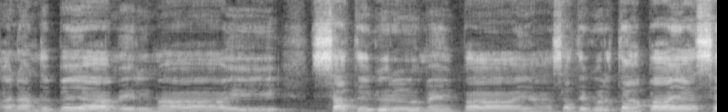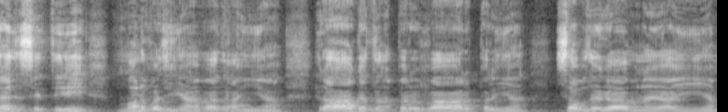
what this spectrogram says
ਆਨੰਦ ਪਿਆ ਮੇਰੀ ਮਾਈ। ਸਤਿਗੁਰੂ ਮੈਂ ਪਾਇਆ, ਸਤਿਗੁਰ ਤਾਂ ਪਾਇਆ, ਸਹਿਜ ਸਿਤੀ ਮਨ ਵਜੀਆਂ ਵਧਾਈਆਂ। ਰਾਗਤਨ ਪਰਵਾਰ ਪਰੀਆਂ ਸ਼ਬਦ ਗਾਵਨ ਆਈਆਂ।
